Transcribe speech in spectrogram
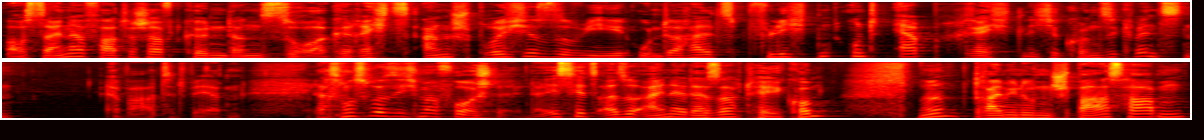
Aus seiner Vaterschaft können dann Sorgerechtsansprüche sowie Unterhaltspflichten und erbrechtliche Konsequenzen erwartet werden. Das muss man sich mal vorstellen. Da ist jetzt also einer, der sagt, hey, komm, ne, drei Minuten Spaß haben,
